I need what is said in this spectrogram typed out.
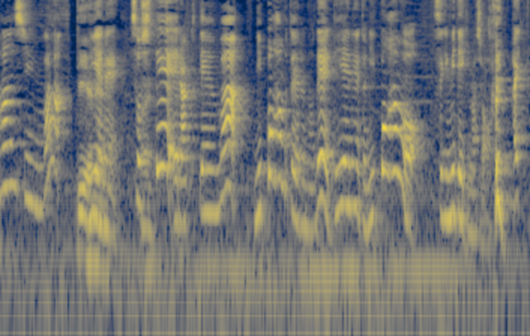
阪神は DNA DNA, そして楽天は日本ハムとやるので DNA と日本ハムを次見ていきましょう。はい。はい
